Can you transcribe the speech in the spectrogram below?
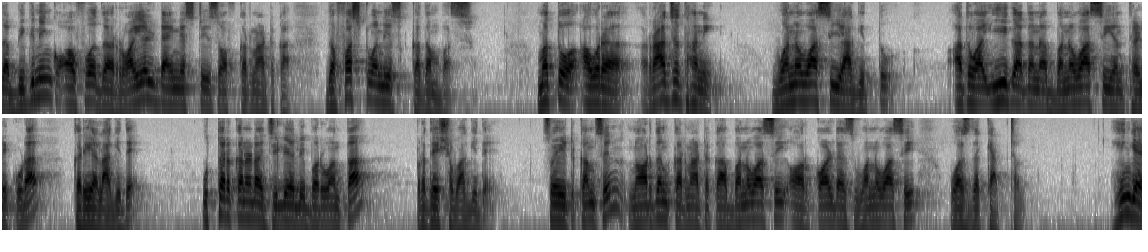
the beginning of the royal dynasties of Karnataka. The first one is Kadambas. ಮತ್ತು ಅವರ ರಾಜಧಾನಿ ವನವಾಸಿಯಾಗಿತ್ತು ಅಥವಾ ಈಗ ಅದನ್ನು ಬನವಾಸಿ ಅಂಥೇಳಿ ಕೂಡ ಕರೆಯಲಾಗಿದೆ. ಉತ್ತರ ಕನ್ನಡ ಜಿಲ್ಲೆಯಲ್ಲಿ ಬರುವಂಥ ಪ್ರದೇಶವಾಗಿದೆ. So it comes in northern Karnataka Banavasi or called as Vanavasi was the capital ಹೀಗೆ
